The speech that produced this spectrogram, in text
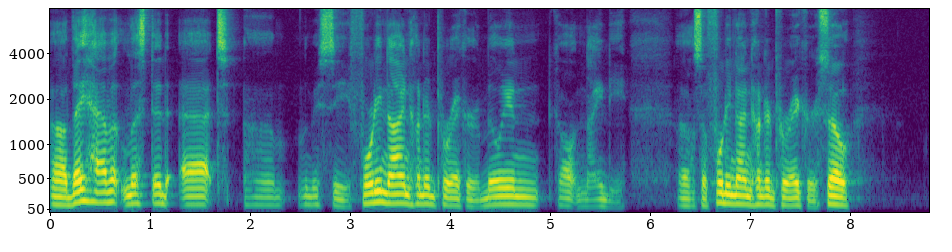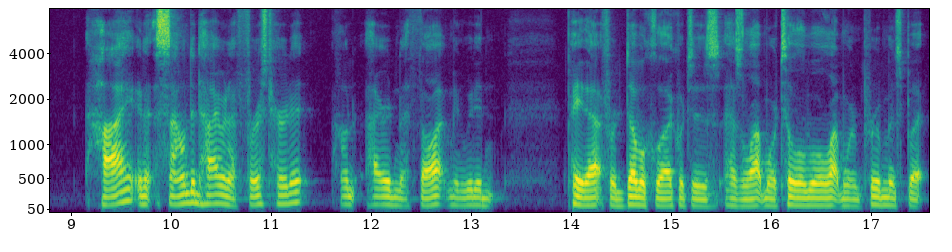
Uh, they have it listed at um, let me see, forty nine hundred per acre, a million, call it ninety, uh, so forty nine hundred per acre. So high, and it sounded high when I first heard it, higher than I thought. I mean, we didn't pay that for double cluck, which is has a lot more tillable, a lot more improvements, but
